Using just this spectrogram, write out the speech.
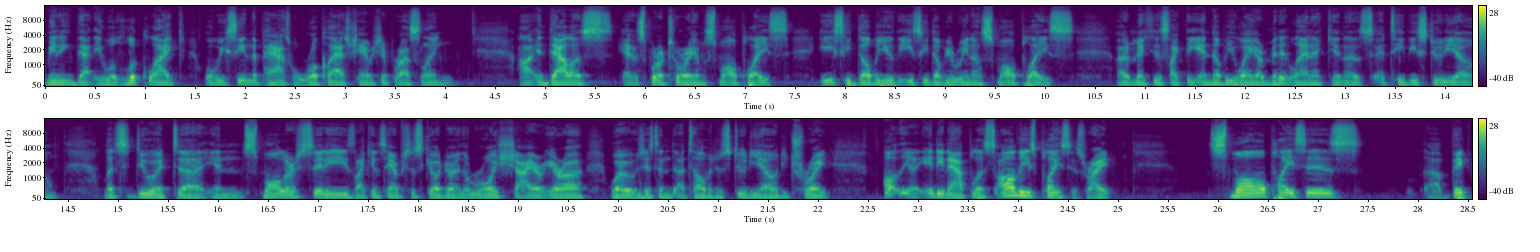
meaning that it will look like what we've seen in the past with World Class Championship Wrestling." Uh, in Dallas at the Sportatorium, small place. ECW, the ECW Arena, small place. Uh, make this like the NWA or Mid Atlantic in a, a, TV studio. Let's do it uh, in smaller cities like in San Francisco during the Roy Shire era, where it was just a television studio. Detroit, all you know, Indianapolis, all these places, right? Small places, a big,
